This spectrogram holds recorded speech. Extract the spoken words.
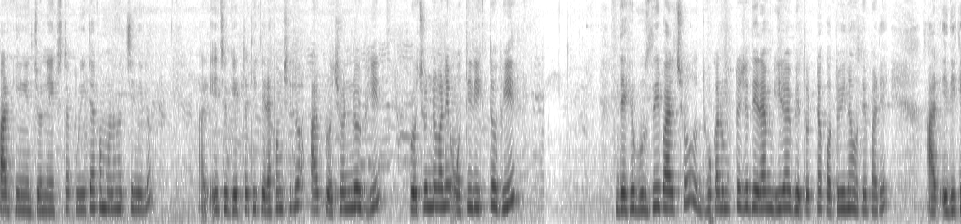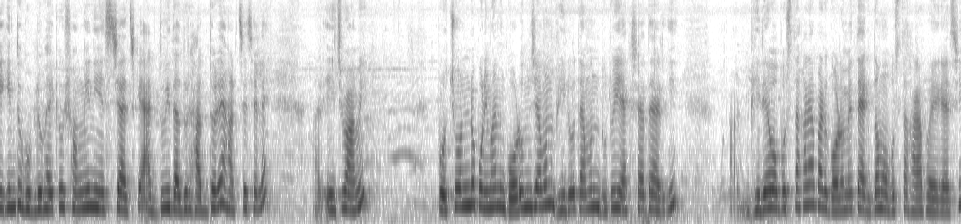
পার্কিংয়ের জন্য এক্সট্রা কুড়ি টাকা মনে হচ্ছে নিল। আর এই যে গেটটা ঠিক এরকম ছিল, আর প্রচণ্ড ভিড়, প্রচণ্ড মানে অতিরিক্ত ভিড়। দেখে বুঝতেই পারছ, ঢোকার মুখটা যদি এরম ভিড় হয়, ভেতরটা কতই না হতে পারে। আর এদিকে কিন্তু গুবলু ভাইকেও সঙ্গে নিয়ে এসছে আজকে, আর দুই দাদুর হাত ধরে হাঁটছে ছেলে। আর এই যে আমি, প্রচণ্ড পরিমাণ গরম যেমন, ভিড়ও তেমন, দুটোই একসাথে আর কি। আর ভিড়েও অবস্থা খারাপ, আর গরমে তো একদম অবস্থা খারাপ হয়ে গেছি।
